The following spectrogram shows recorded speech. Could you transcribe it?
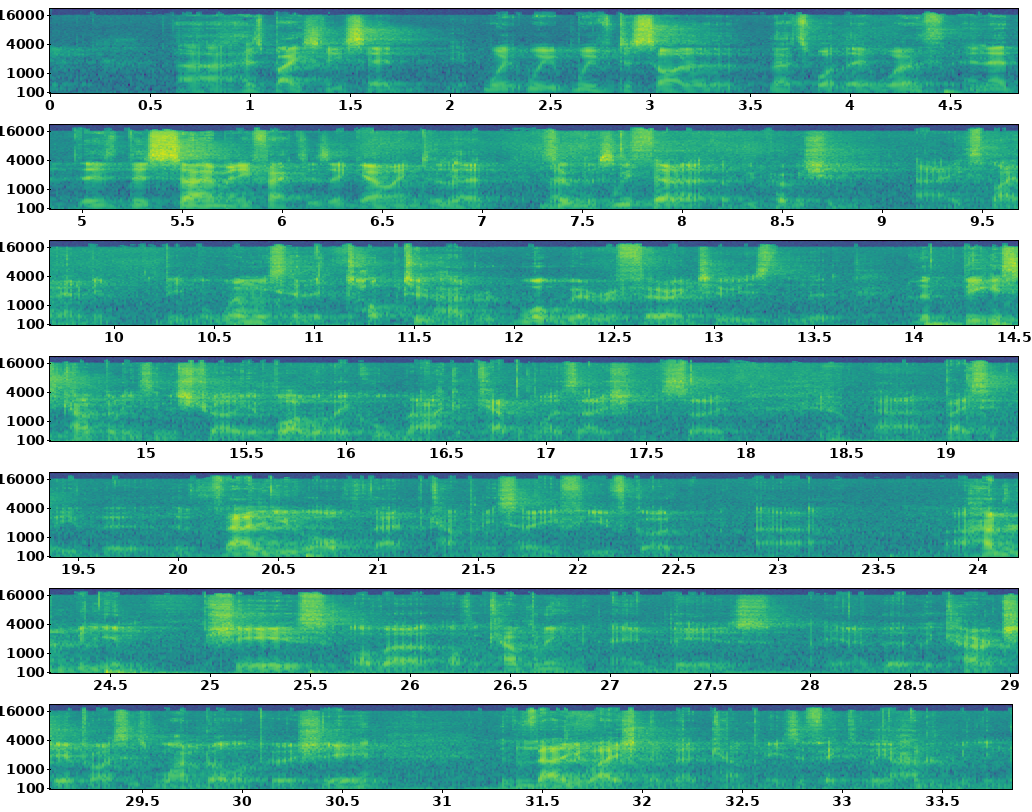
uh, has basically said we, we, we've decided that that's what they're worth, and that there's, there's so many factors that go into Yeah. that. that So with that, uh, we probably should uh, explain that a bit, a bit more. When we say the top 200, what we're referring to is the, the biggest companies in Australia by what they call market capitalisation. So Yeah. uh, basically the, the value of that company. So if you've got uh, 100 million shares of a, of a company and there's you know, the, the current share price is $1 per share, the Mm. valuation of that company is effectively $100 million.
